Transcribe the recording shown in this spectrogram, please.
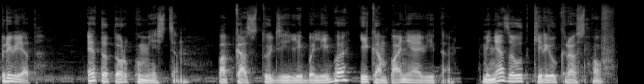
Привет, это Торг Уместен, подкаст студии «Либо-либо» и компании «Авито». Меня зовут Кирилл Краснов,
